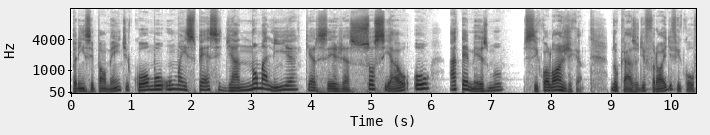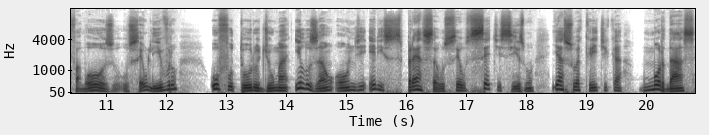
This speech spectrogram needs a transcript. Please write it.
principalmente como uma espécie de anomalia, quer seja social ou até mesmo psicológica. No caso de Freud, ficou famoso o seu livro O Futuro de uma Ilusão, onde ele expressa o seu ceticismo e a sua crítica mordaz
